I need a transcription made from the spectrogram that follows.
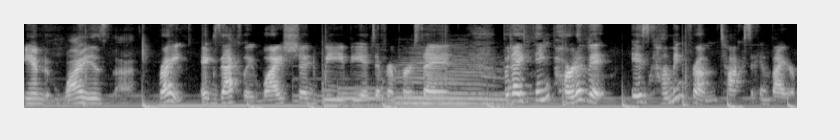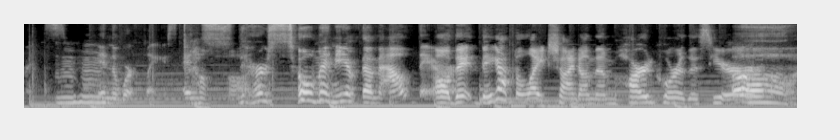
And why is that? Right, exactly. Why should we be a different person? Mm. But I think part of it is coming from toxic environments Mhm. in the workplace. And Oh. there are so many of them out there. Oh, they they got the light shined on them hardcore this year. Oh,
